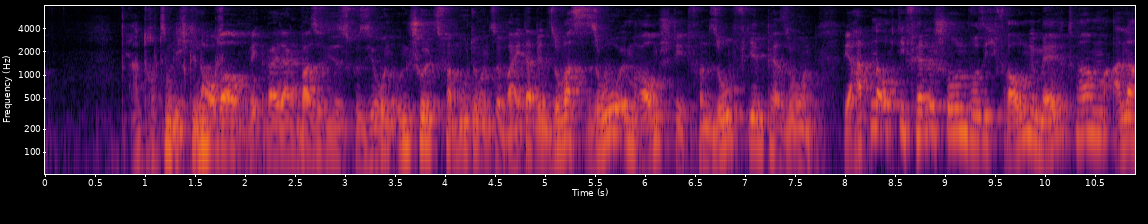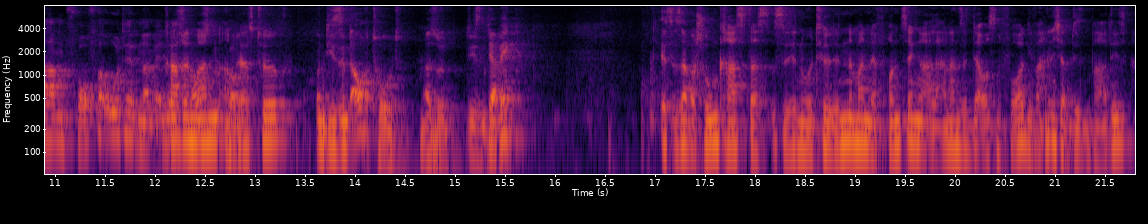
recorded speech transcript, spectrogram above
Ja, trotzdem Und nicht ich glaube auch, weil dann war so die Diskussion, Unschuldsvermutung und so weiter, wenn sowas so im Raum steht von so vielen Personen. Wir hatten auch die Fälle schon, wo sich Frauen gemeldet haben, alle haben vorverurteilt und am Ende rausgekommen. Andreas Türk. Und die sind auch tot. Also die sind ja weg. Es ist aber schon krass, dass es ist ja nur Till Lindemann, der Frontsänger, alle anderen sind ja außen vor, die waren nicht auf diesen Partys.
